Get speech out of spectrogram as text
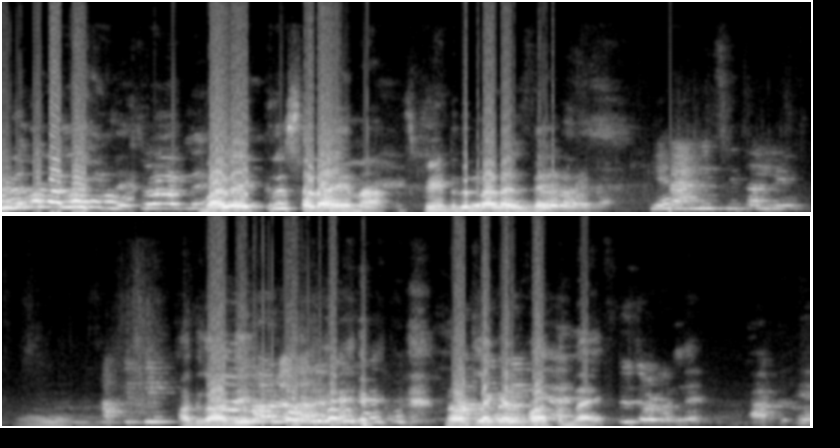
చూడండి ఎక్కిరిస్తాడు ఆయన. స్వీట్ తిన్నాడంటే. అది నోట్లోకి వెళ్ళిపోతున్నాయి. చూడండి. అక్కకి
